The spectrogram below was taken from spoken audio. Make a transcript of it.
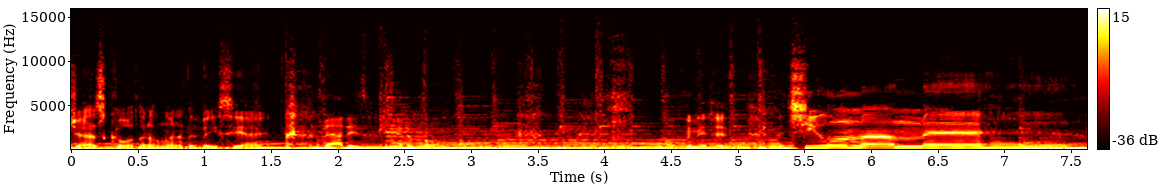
jazz chord that I learned at the VCA. That is beautiful. I'll finish it. But you are my man.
